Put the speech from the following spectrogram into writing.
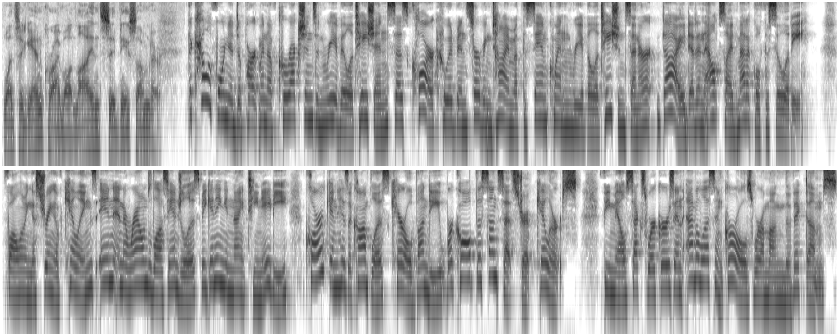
Once again, Crime Online, Sydney Sumner. The California Department of Corrections and Rehabilitation says Clark, who had been serving time at the San Quentin Rehabilitation Center, died at an outside medical facility. Following a string of killings in and around Los Angeles beginning in 1980, Clark and his accomplice, Carol Bundy, were called the Sunset Strip Killers. Female sex workers and adolescent girls were among the victims.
